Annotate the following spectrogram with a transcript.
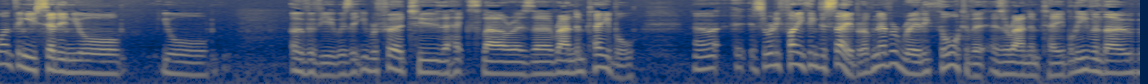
one thing you said in your your overview was that you referred to the hex flower as a random table. It's a really funny thing to say, but I've never really thought of it as a random table, even though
